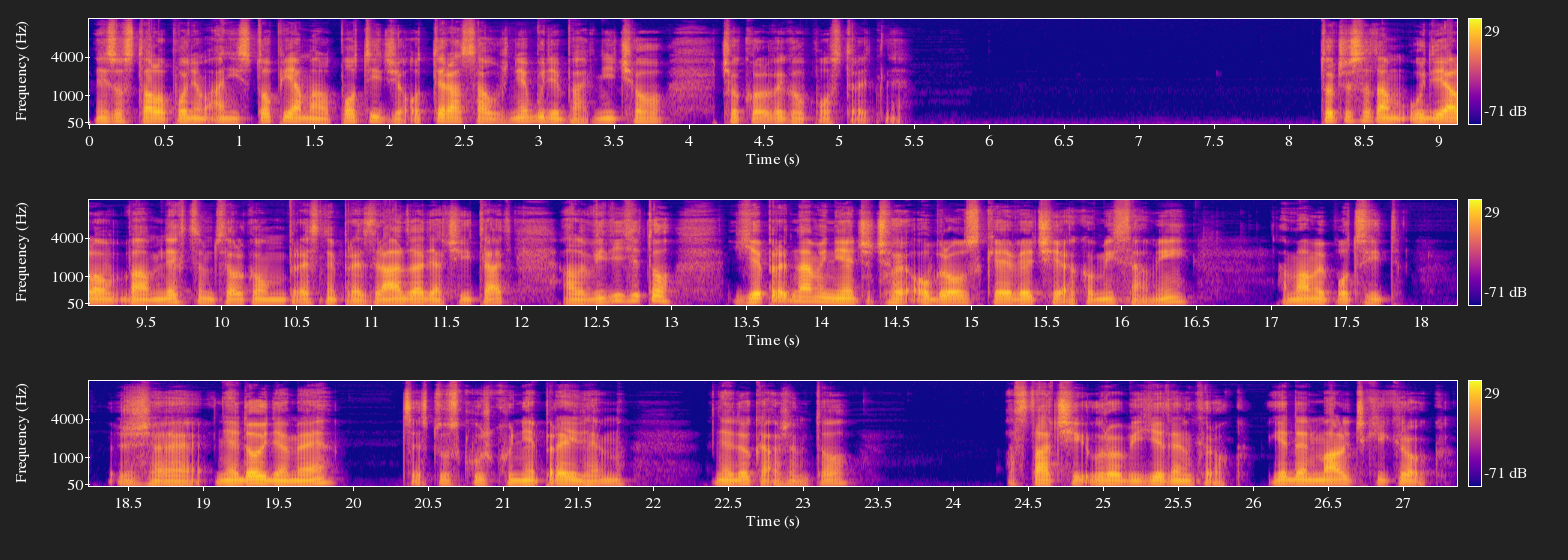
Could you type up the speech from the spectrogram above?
Nezostalo po ňom ani stopy a mal pocit, že odteraz sa už nebude bať ničoho, čokoľvek ho postretne. To, čo sa tam udialo, vám nechcem celkom presne prezrádzať a čítať, ale vidíte to, je pred nami niečo, čo je obrovské, väčšie ako my sami a máme pocit, že nedojdeme, cez tú skúšku neprejdem, nedokážem to a stačí urobiť jeden krok. Jeden maličký krok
